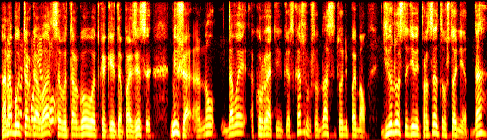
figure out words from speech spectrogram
Она ну, будет торговаться, будет... выторговывать какие-то позиции. Миша, ну, давай аккуратненько скажем, чтобы нас это не поймал. 99% что нет, да?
